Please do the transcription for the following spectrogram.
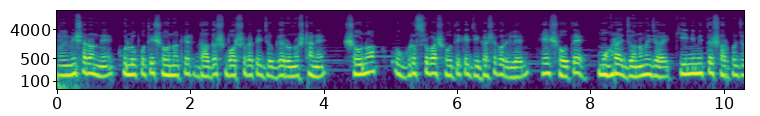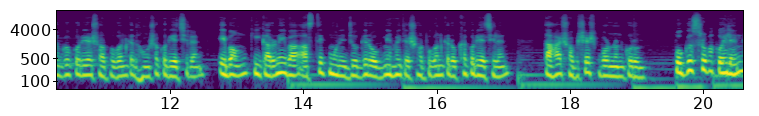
নৈমিষারণ্যে কুলপতি সৌনকের দ্বাদশ বর্ষব্যাপী যজ্ঞের অনুষ্ঠানে সৌনক উগ্রশ্রবা সৌতিকে জিজ্ঞাসা করিলেন, হে সৌতে, মহারাজ জনমেজয় কি নিমিত্ত সর্পযজ্ঞ করিয়া সর্পগণকে ধ্বংস করিয়াছিলেন? এবং কি কারণেই বা আস্তিক মুনি যজ্ঞের অগ্নি হইতে সর্পগণকে রক্ষা করিয়াছিলেন? তাহা সবিশেষ বর্ণন করুন। উগ্রশ্রবা কহিলেন,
